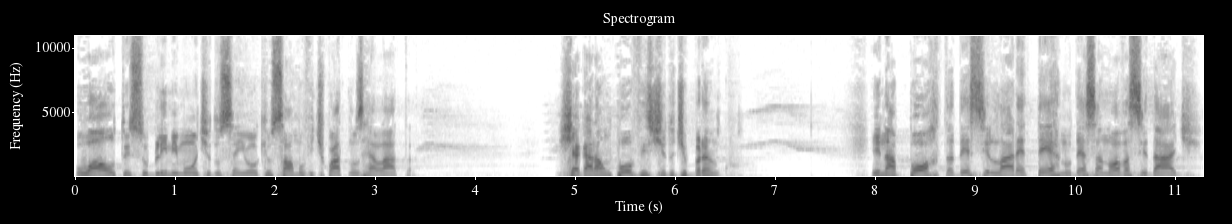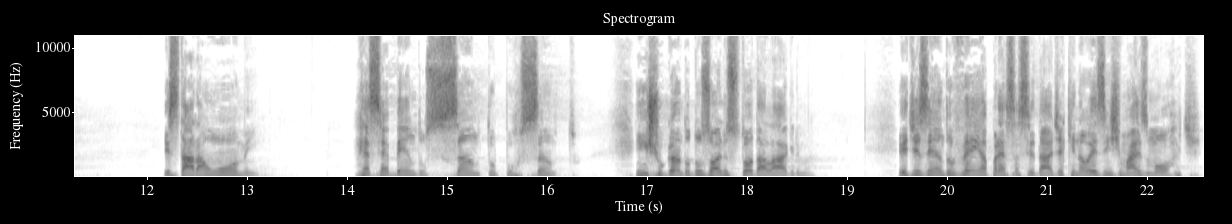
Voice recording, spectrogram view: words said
o alto e sublime monte do Senhor que o Salmo 24 nos relata, chegará um povo vestido de branco. E na porta desse lar eterno, dessa nova cidade, estará um homem, recebendo santo por santo, enxugando dos olhos toda lágrima, e dizendo: Venha para essa cidade, aqui não existe mais morte,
